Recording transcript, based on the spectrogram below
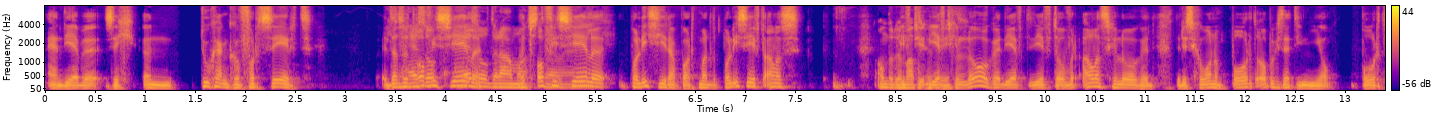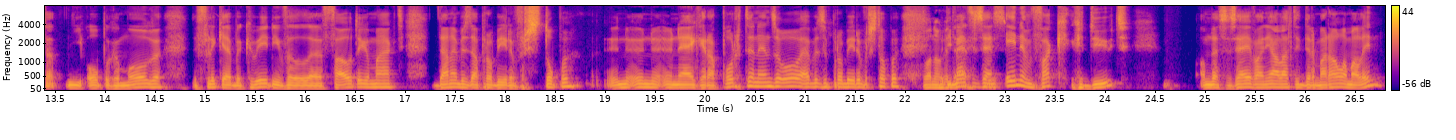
en die hebben zich een toegang geforceerd. Dat is het officiële, het officiële politierapport. Maar de politie heeft alles Onder de die mat heeft, die heeft geveegd. gelogen, die heeft, die heeft over alles gelogen. Er is gewoon een poort opengezet die niet op, poort had niet open gemogen. De flikken hebben ik weet niet veel eh, fouten gemaakt. Dan hebben ze dat proberen verstoppen. Hun, hun, hun eigen rapporten en zo hebben ze proberen verstoppen. Die mensen zijn is. in een vak geduwd, omdat ze zeiden van ja, laat die er maar allemaal in.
